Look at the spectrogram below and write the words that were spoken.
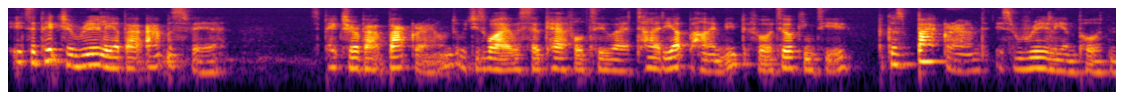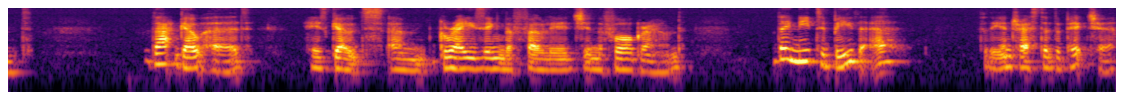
It's a picture really about atmosphere. It's a picture about background, which is why I was so careful to uh, tidy up behind me before talking to you, because background is really important. That goat herd, his goats um, grazing the foliage in the foreground, they need to be there for the interest of the picture,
